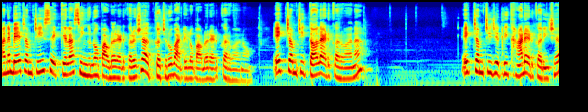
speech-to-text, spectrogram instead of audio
અને બે ચમચી શેકેલા સિંગનો પાવડર એડ કર્યો છે, અધકચરો વાટેલો પાવડર એડ કરવાનો. એક ચમચી તલ એડ કરવાના. એક ચમચી જેટલી ખાંડ એડ કરી છે.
